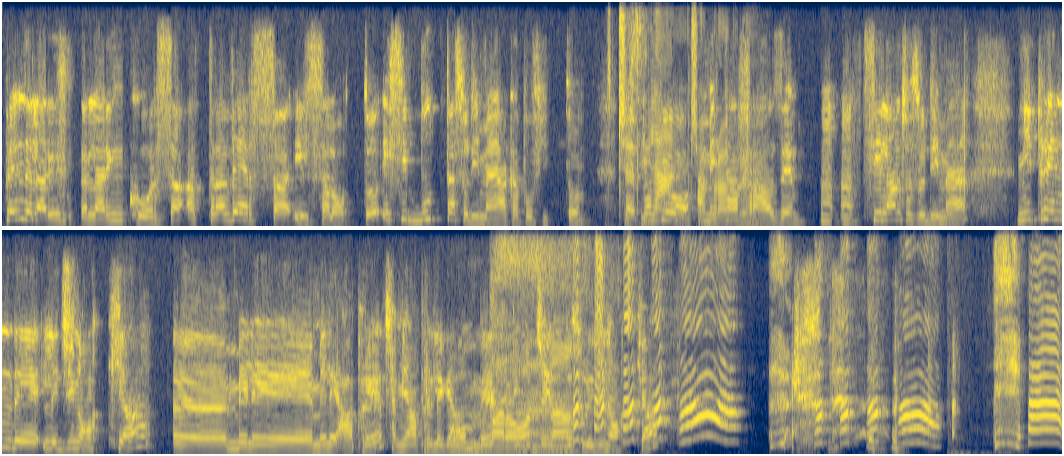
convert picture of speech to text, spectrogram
prende la, ri- la rincorsa, attraversa il salotto e si butta su di me a capofitto. Cioè, Cioè, proprio a metà proprio. frase. Mm-mm. Si lancia su di me, mi prende le ginocchia, eh, me, le, me le apre, cioè mi apre le gambe, Madonna. spingendo sulle ginocchia. Ah,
